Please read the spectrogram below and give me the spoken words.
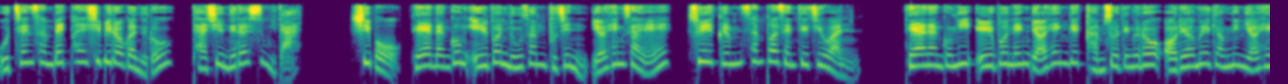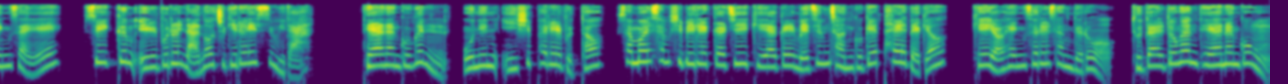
5,381억 원으로 다시 늘었습니다. 15. 대한항공 일본 노선 부진 여행사에 수익금 3% 지원. 대한항공이 일본행 여행객 감소 등으로 어려움을 겪는 여행사에 수익금 일부를 나눠주기로 했습니다. 대한항공은 오는 28일부터 3월 31일까지 계약을 맺은 전국의 800여 개 여행사를 상대로 두 달 동안 대한항공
